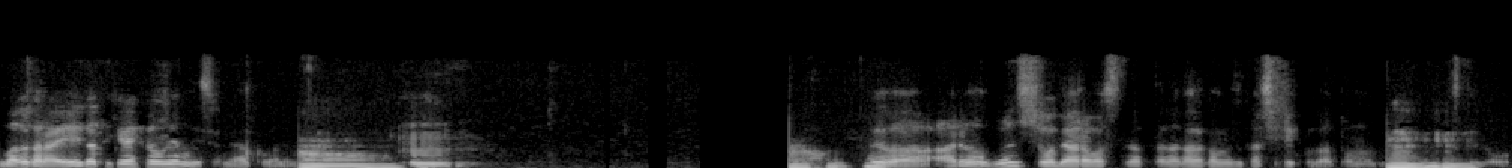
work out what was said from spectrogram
まあだから映画的な表現ですよね、あくまでも。うん、うん。なるほど、ね。例えば、あれを文章で表すってなったらなかなか難しいことだと思ううんんですけど、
